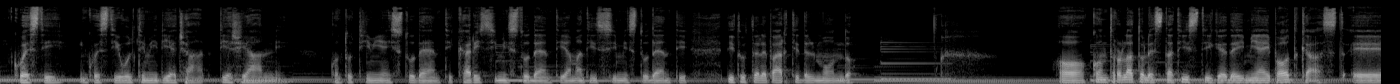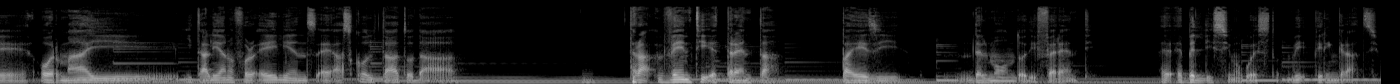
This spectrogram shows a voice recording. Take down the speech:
in questi, in questi ultimi dieci, dieci anni, con tutti i miei studenti, carissimi studenti, amatissimi studenti di tutte le parti del mondo. Ho controllato le statistiche dei miei podcast e ormai Italiano for Aliens è ascoltato da tra 20 e 30 paesi del mondo differenti. È, è bellissimo questo, vi, vi ringrazio.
